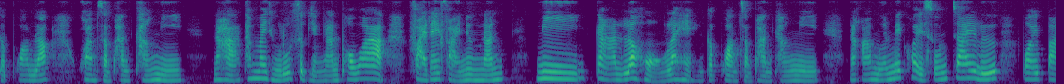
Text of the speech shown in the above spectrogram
กับความรักความสัมพันธ์ครั้งนี้นะคะทำไมถึงรู้สึกอย่างนั้น เพราะว่าฝ่ายใดฝ่ายหนึ่งนั้น มีการละหองละแหงกับความสัมพันธ์ครั้งนี้นะคะ เหมือนไม่ค่อยสนใจหรือปล่อยปะ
